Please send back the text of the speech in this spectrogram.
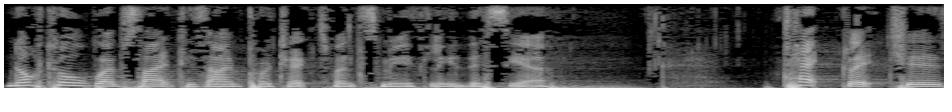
Not all website design projects went smoothly this year. Tech glitches,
